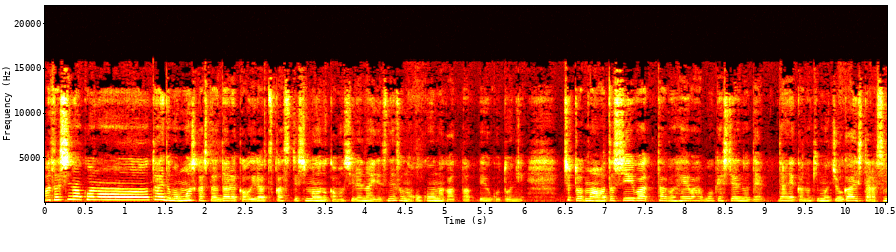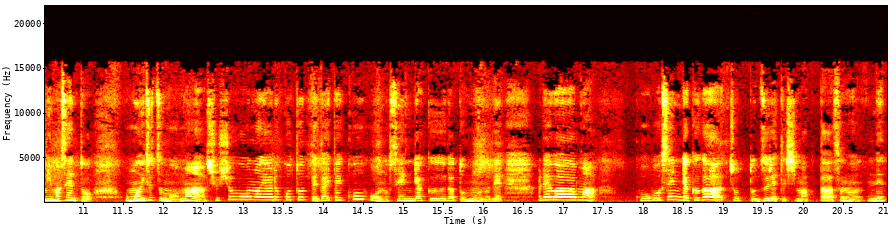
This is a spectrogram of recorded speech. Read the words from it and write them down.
私のこの態度ももしかしたら誰かをイラつかせてしまうのかもしれないですねその怒んなかったっていうことに。ちょっとまあ私は多分平和ボケしてるので誰かの気持ちを害したらすみませんと思いつつもまあ首相のやることって大体広報の戦略だと思うのであれはまあ広報戦略がちょっとずれてしまったそのネッ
